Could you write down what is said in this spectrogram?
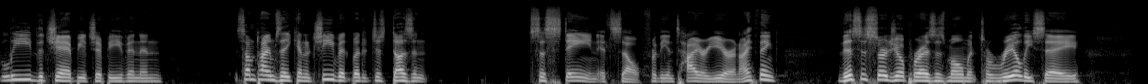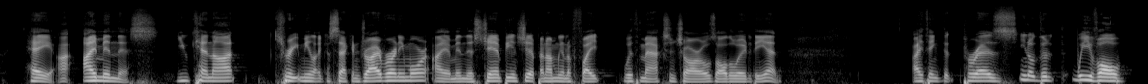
lead the championship even and sometimes they can achieve it but it just doesn't sustain itself for the entire year and I think this is Sergio Perez's moment to really say hey I- I'm in this you cannot treat me like a second driver anymore. I am in this championship and I'm going to fight with Max and Charles all the way to the end. I think that Perez, you know, the, we've all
